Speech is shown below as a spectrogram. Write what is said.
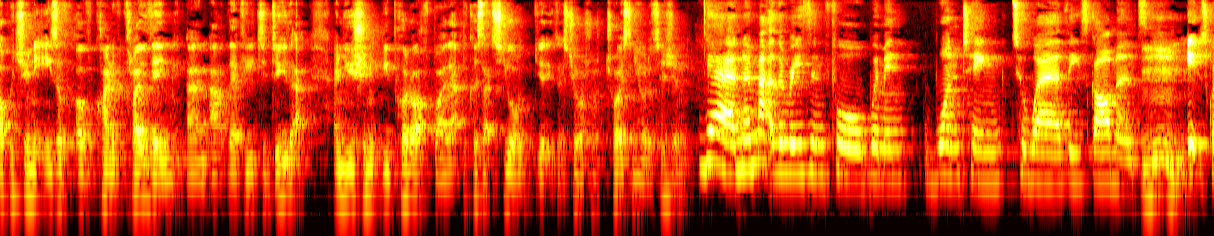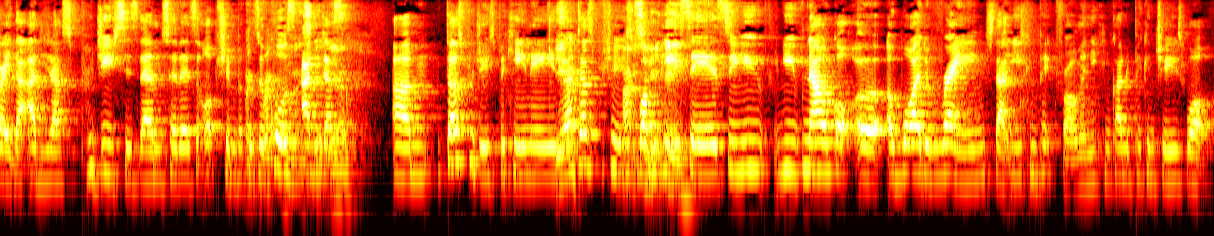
opportunities of, of kind of clothing um, out there for you to do that, and you shouldn't be put off by that because that's your that's your choice and your decision. Yeah, no matter the reason for women wanting to wear these garments, Mm. it's great that Adidas produces them. So there's an option because, I of course, recognise it, Adidas um, does produce bikinis. Yeah, it does produce one pieces. So you you've now got a, a wider range that you can pick from, and you can kind of pick and choose what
